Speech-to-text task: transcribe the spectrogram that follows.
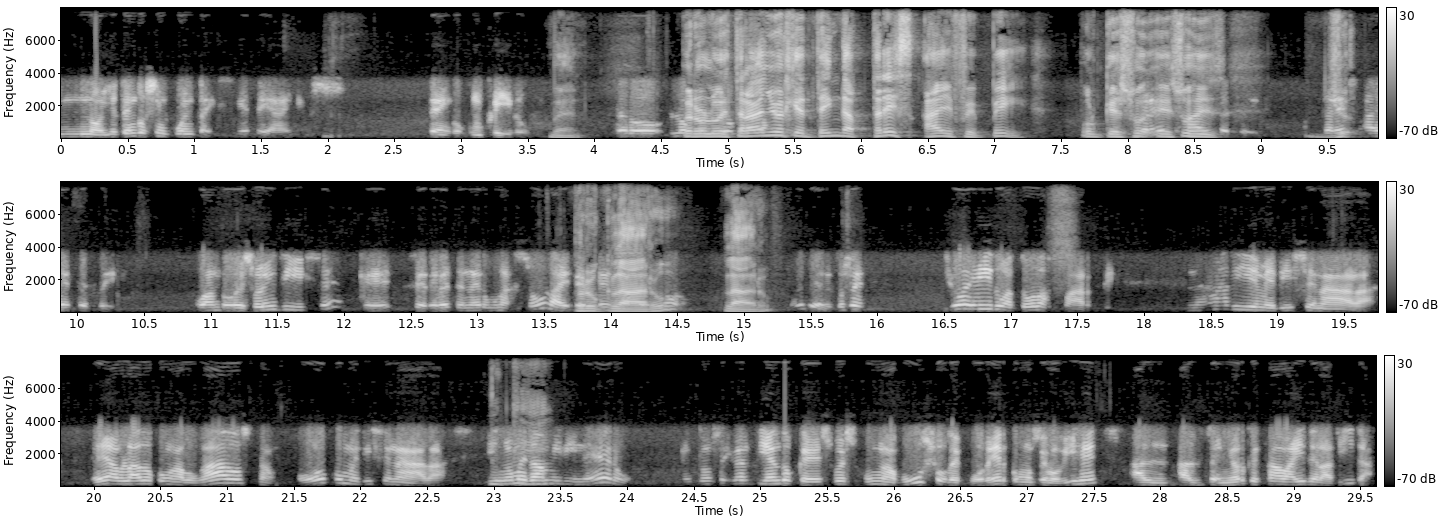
No, yo tengo 57 años. Tengo cumplido. Bueno. Pero lo, Pero lo extraño es que tenga tres AFP, porque eso, Tres eso es... Tres AFP. Cuando eso indice que se debe tener una sola AFP. Pero claro, claro. Muy bien, Entonces, yo he ido a todas partes. Nadie me dice nada. He hablado con abogados, tampoco me dice nada. Y no me dan mi dinero. Entonces yo entiendo que eso es un abuso de poder, como se lo dije al, al señor que estaba ahí de la vida.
